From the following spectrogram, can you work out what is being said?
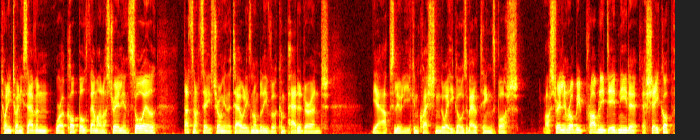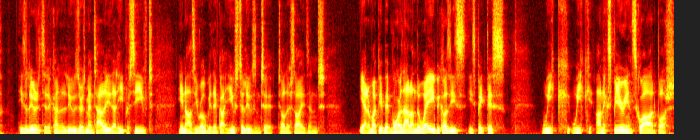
2027 World Cup, both them on Australian soil. That's not to say he's throwing in the towel. He's an unbelievable competitor, and yeah, absolutely, you can question the way he goes about things, but Australian rugby probably did need a, a shake up. He's alluded to the kind of losers mentality that he perceived in Aussie rugby. They've got used to losing to, to other sides, and yeah, there might be a bit more of that on the way because he's he's picked this weak, weak on experience squad. But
